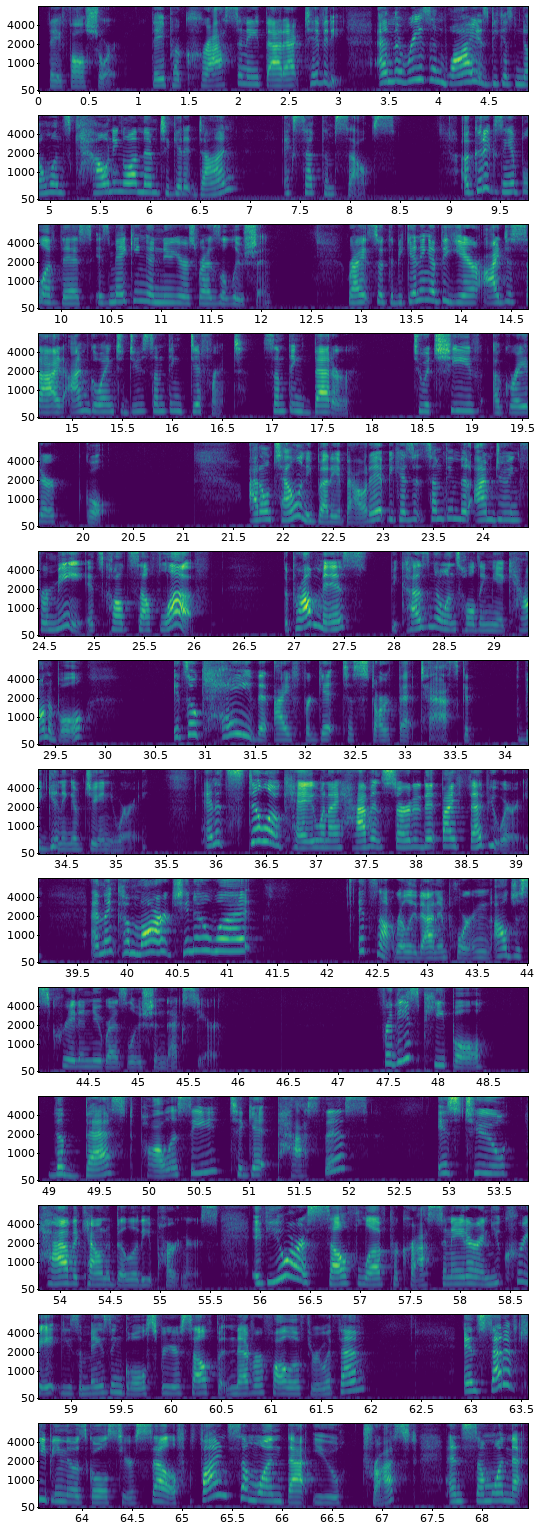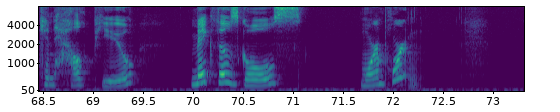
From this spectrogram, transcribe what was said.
they fall short. They procrastinate that activity. And the reason why is because no one's counting on them to get it done except themselves. A good example of this is making a New Year's resolution, right? So at the beginning of the year, I decide I'm going to do something different, something better to achieve a greater goal. I don't tell anybody about it because it's something that I'm doing for me. It's called self love. The problem is, because no one's holding me accountable, it's okay that I forget to start that task at the beginning of January. And it's still okay when I haven't started it by February. And then come March, you know what? It's not really that important. I'll just create a new resolution next year. For these people, the best policy to get past this is to have accountability partners. If you are a self love procrastinator and you create these amazing goals for yourself but never follow through with them, instead of keeping those goals to yourself, find someone that you trust and someone that can help you make those goals more important.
